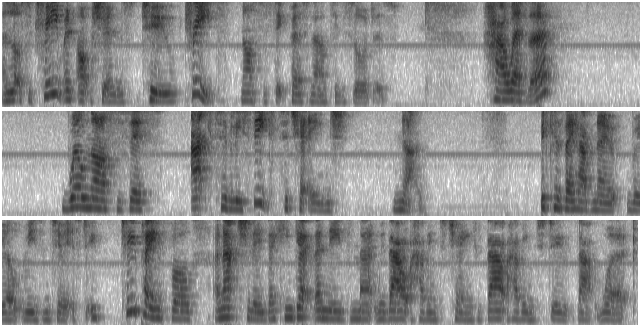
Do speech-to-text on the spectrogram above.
and lots of treatment options to treat narcissistic personality disorders. However, will narcissists actively seek to change? No. Because they have no real reason to. It's too, too painful, and actually, they can get their needs met without having to change, without having to do that work.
